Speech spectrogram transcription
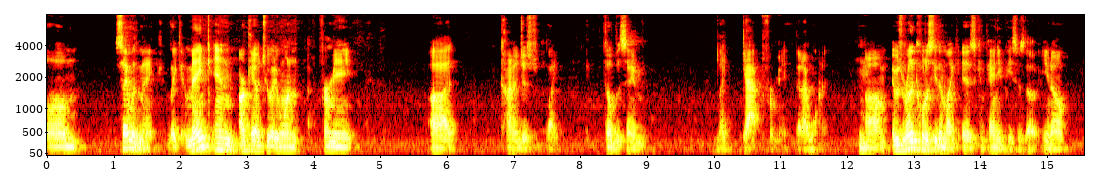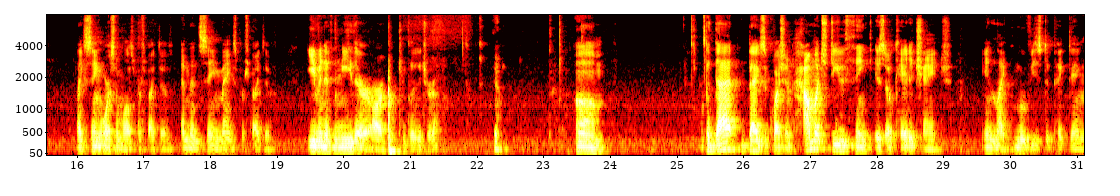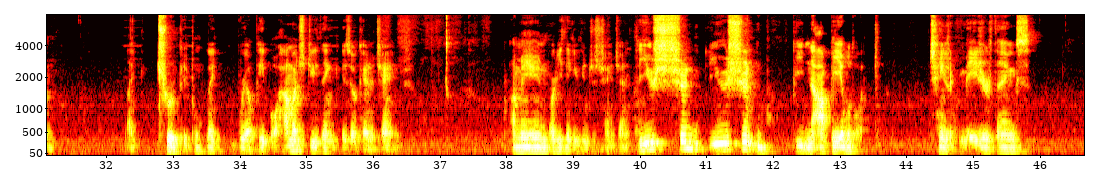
Um, same with Mank. Like Mank and RKO two eighty one for me, uh, kind of just like filled the same like gap for me that I wanted. Hmm. Um, it was really cool to see them like as companion pieces, though. You know, like seeing Orson Welles' perspective and then seeing Mank's perspective, even if neither are completely true. Yeah. Um, But that begs the question: How much do you think is okay to change in like movies depicting like true people. like real people? How much do you think is okay to change, I mean, or do you think you can just change anything? you should you should be not be able to like change like major things.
